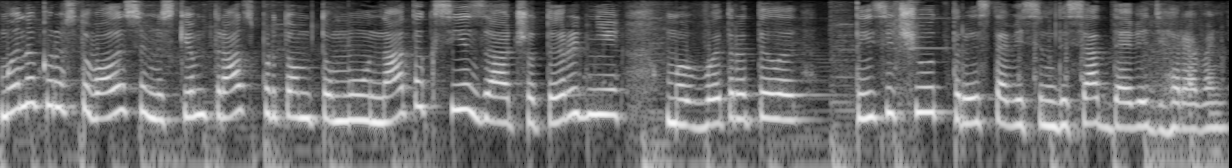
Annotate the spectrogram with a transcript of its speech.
Ми не користувалися міським транспортом, тому на таксі за 4 дні ми витратили 1389 гривень.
